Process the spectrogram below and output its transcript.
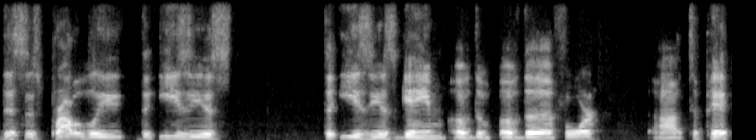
this is probably the easiest the easiest game of the of the four uh, to pick.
